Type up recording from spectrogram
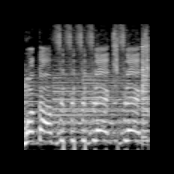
Moi, quand flex, flex.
